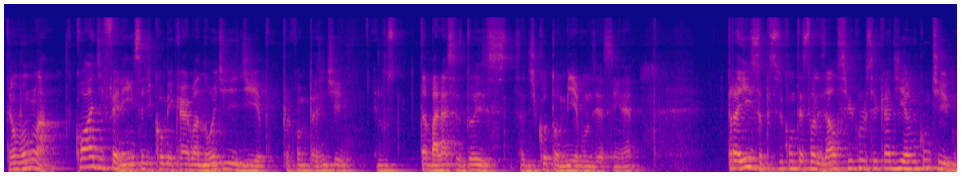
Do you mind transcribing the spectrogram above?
Então, vamos lá. Qual a diferença de comer carbo à noite e de dia? Para a gente trabalhar essas duas, essa dicotomia, vamos dizer assim, né? Para isso, eu preciso contextualizar o círculo circadiano contigo.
